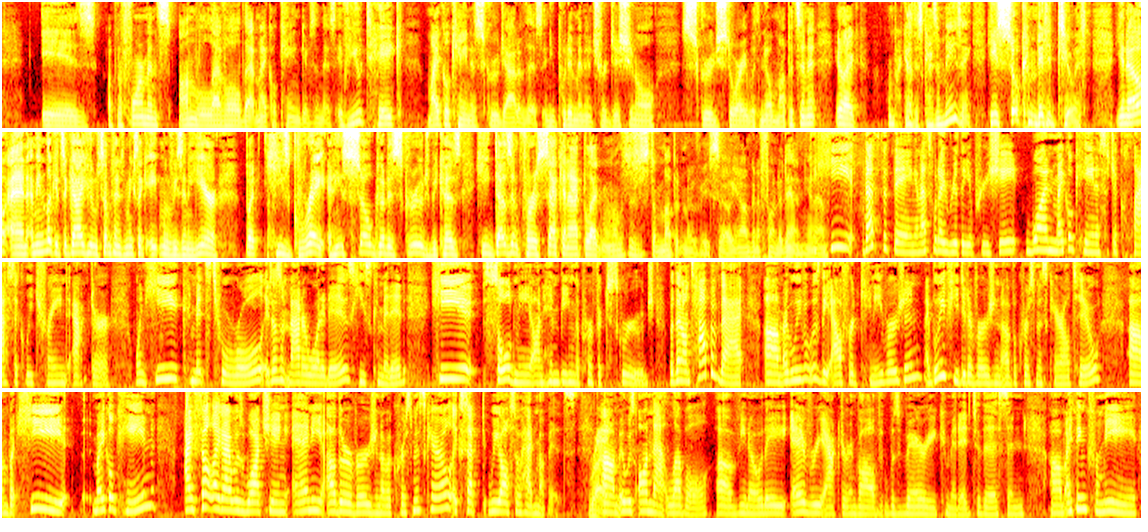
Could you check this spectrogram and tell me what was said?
is a performance on the level that Michael Caine gives in this. If you take Michael Caine as Scrooge out of this and you put him in a traditional Scrooge story with no Muppets in it, you're like, oh my God, this guy's amazing. He's so committed to it, you know? And I mean, look, it's a guy who sometimes makes like eight movies in a year, but he's great and he's so good as Scrooge because he doesn't for a second act like, well, this is just a Muppet movie. So, you know, I'm going to phone it in, you know? He that's the thing, and that's what I really appreciate. One, Michael Caine is such a classically trained actor. When he commits to a role, it doesn't matter what it is, he's committed. He sold me on him being the perfect Scrooge. But then on top of that, um, I believe it was the Albert Finney version. I believe he did a version of A Christmas Carol too. Um, but he, Michael Caine, I felt like I was watching any other version of A Christmas Carol, except we also had Muppets. Right. Um, it was on that level of you know they every actor involved was very committed to this, and um, I think for me,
